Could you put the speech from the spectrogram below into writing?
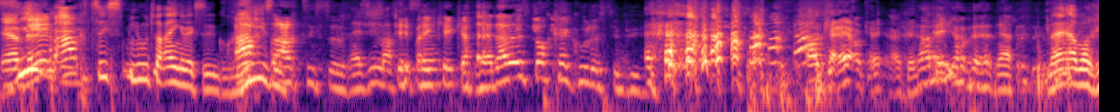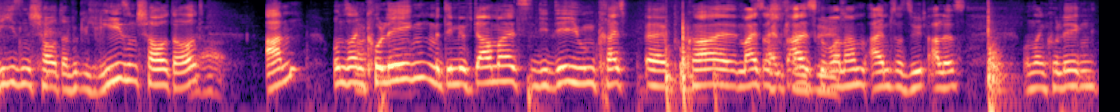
Erwähn ihn. 87. Minute eingewechselt. Riesen. 88. Ja, 87. Steht bei Kicker. Ja, dann ist doch kein cooles Debüt. Okay, okay, okay. Kann ich erwähnen. Ja. Nein, aber Riesenshoutout, wirklich Riesenshoutout an unseren Kollegen, mit dem wir damals die D-Jugendkreis äh, alles Süd. gewonnen haben, Eimsland Süd alles. Unseren Kollegen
